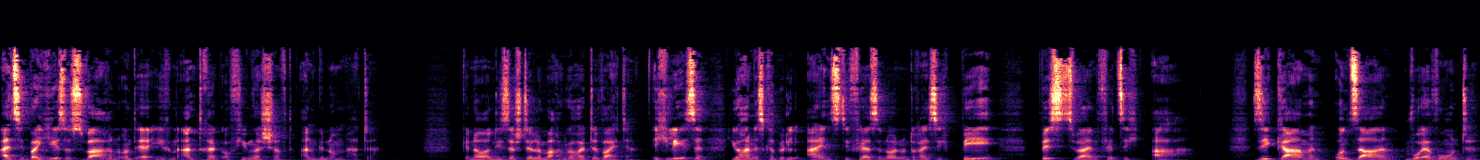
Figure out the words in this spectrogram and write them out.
als sie bei Jesus waren und er ihren Antrag auf Jüngerschaft angenommen hatte. Genau an dieser Stelle machen wir heute weiter. Ich lese Johannes Kapitel 1, die Verse 39b bis 42a. Sie kamen und sahen, wo er wohnte,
